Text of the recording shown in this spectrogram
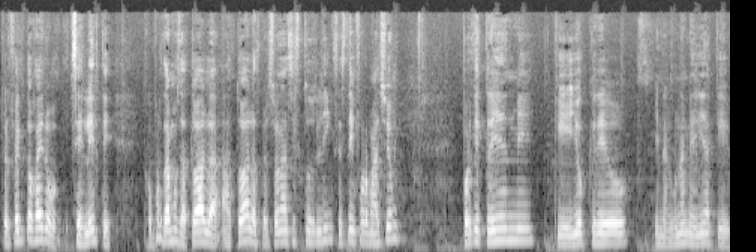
perfecto Jairo, excelente. Compartamos a, toda a todas las personas estos links, esta información, porque créanme que yo creo en alguna medida que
